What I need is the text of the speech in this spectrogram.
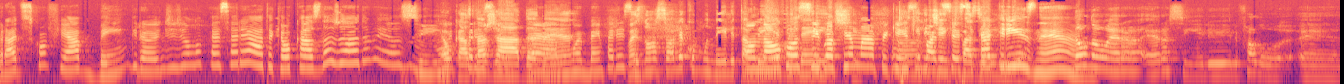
para desconfiar bem grande de alopecia areata, que é o caso da Jada mesmo. Sim, é o caso parecido. da Jada, é, né? É bem parecido. Mas nossa, olha como nele tá Eu bem não evidente. consigo afirmar, porque isso que pode ser cicatriz, ali? né? Não, não, era, era assim, ele, ele falou, é,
